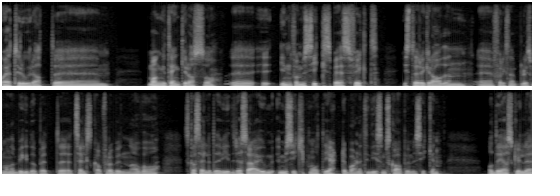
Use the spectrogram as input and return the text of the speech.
Og jeg tror at uh, mange tenker også innenfor musikk spesifikt, i større grad enn eh, f.eks. hvis man har bygd opp et, et selskap fra bunnen av og skal selge det videre, så er jo musikk på en måte hjertebarnet til de som skaper musikken. Og det å skulle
